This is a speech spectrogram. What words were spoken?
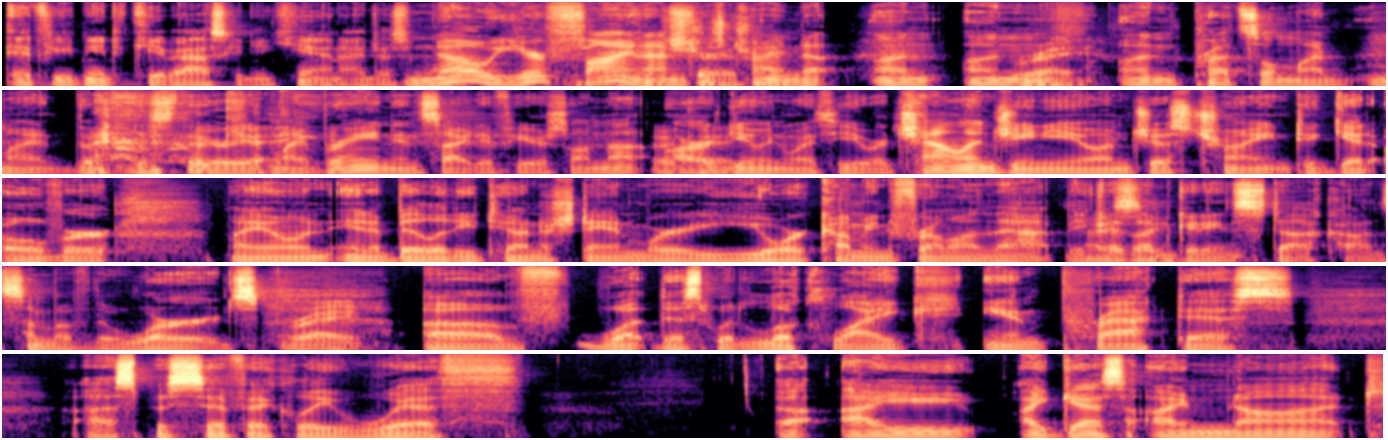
if you need to keep asking, you can. I just No, you're fine. I'm sure just trying to un, un, Right. unpretzel my my the, this theory of my brain inside of here. So I'm not arguing with you or challenging you. I'm just trying to get over my own inability to understand where you're coming from on that because I'm getting stuck on some of the words Right. of what this would look like in practice, uh, specifically with. Uh, I I guess I'm not.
